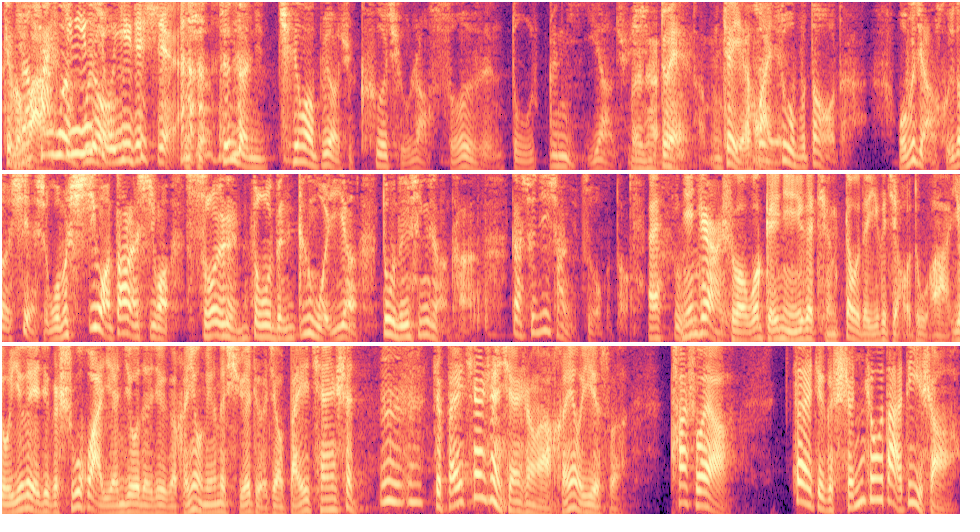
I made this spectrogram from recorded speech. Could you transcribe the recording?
这个话千万不要精英主义这是。不是真的，你千万不要去苛求让所有人都跟你一样去欣赏对他们，这也话也做不到的。我们讲回到现实，我们希望当然希望所有人都能跟我一样，都能欣赏他，但实际上你做不到。哎，您这样说，我给你一个挺逗的一个角度啊。有一位这个书画研究的这个很有名的学者叫白谦慎。嗯嗯，这白谦慎先生啊很有意思，他说呀，在这个神州大地上啊，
